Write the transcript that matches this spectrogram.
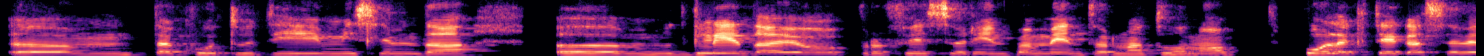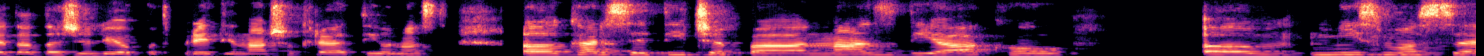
Um, tako tudi mislim, da um, gledajo profesori in pa mentor na to. No poleg tega, seveda, da želijo podpreti našo kreativnost. Uh, kar se tiče pa nas, dijakov, um, mi smo se,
